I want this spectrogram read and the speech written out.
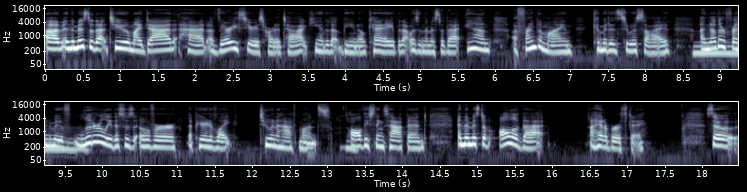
um, in the midst of that, too, my dad had a very serious heart attack. He ended up being okay, but that was in the midst of that. And a friend of mine committed suicide. Another friend moved. Mm. Literally, this was over a period of like two and a half months. Mm. All these things happened. In the midst of all of that, I had a birthday. So,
